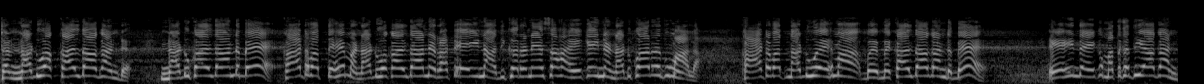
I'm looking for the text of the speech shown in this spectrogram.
ත- නඩුවක් කල් දාගන්න. නඩු කල් දාන්න බෑ. කාටවත් එහෙම. නඩුව කල් දාන්නේ රටේ ඉන්න අධිකරණය සහ ඒකේ ඉන්න නඩුකාරතුමාලා. කාටවත් නඩුව එහෙම බ- මේ කල් දාගන්න බෑ. ඒ හින්දා ඒක මතක තියාගන්න.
